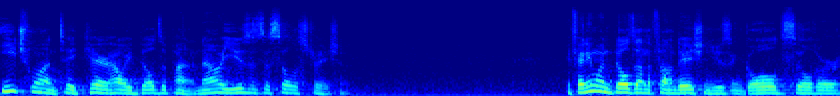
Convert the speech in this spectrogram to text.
each one take care how he builds upon it. Now he uses this illustration. If anyone builds on the foundation using gold, silver,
